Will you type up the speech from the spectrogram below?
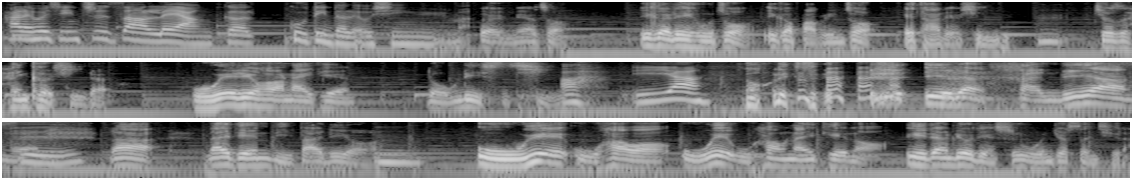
哈雷彗星制造两个固定的流星雨嘛。对，没有错，一个猎户座，一个宝瓶座，艾塔流星雨。嗯，就是很可惜的，五月六号那一天，农历十七啊。一样，农历是 月亮很亮哎，是那那一天礼拜六，嗯，五月五号哦，五月五号那一天哦，月亮六点十五分就升起来。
